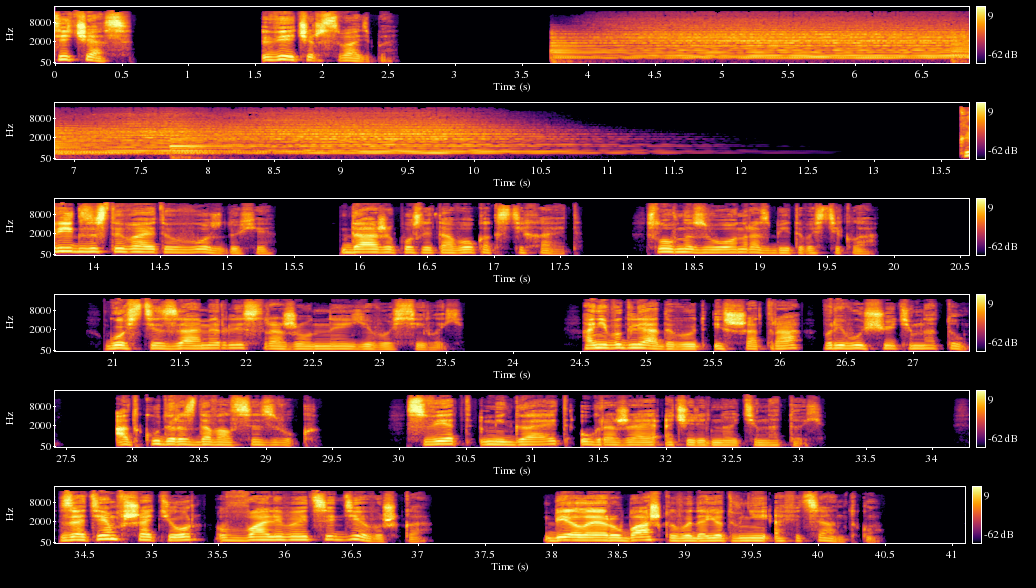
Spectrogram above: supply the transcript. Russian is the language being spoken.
Сейчас. Вечер свадьбы. Крик застывает в воздухе, даже после того, как стихает, словно звон разбитого стекла. Гости замерли, сраженные его силой. Они выглядывают из шатра в ревущую темноту, откуда раздавался звук. Свет мигает, угрожая очередной темнотой. Затем в шатер вваливается девушка. Белая рубашка выдает в ней официантку.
